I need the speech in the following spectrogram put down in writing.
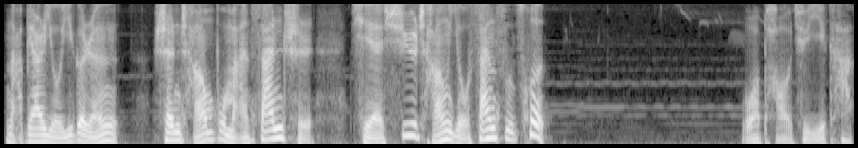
那边有一个人，身长不满三尺，且须长有三四寸。”我跑去一看，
